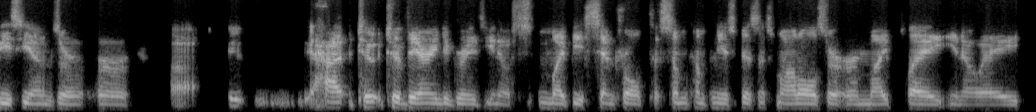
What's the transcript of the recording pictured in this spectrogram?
VCMs are, are uh, to, to varying degrees, you know, might be central to some companies' business models or, or might play, you know, a,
